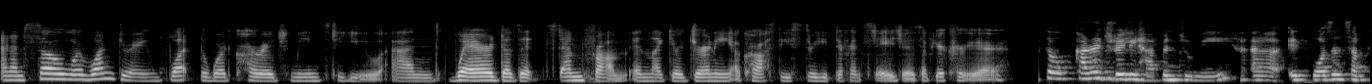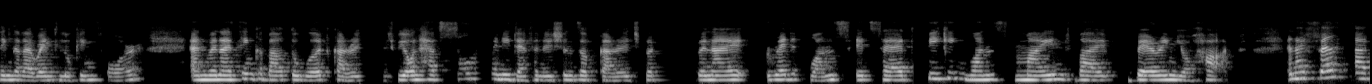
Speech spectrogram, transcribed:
And I'm so we're wondering what the word courage means to you and where does it stem from in like your journey across these three different stages of your career? So, courage really happened to me. Uh, it wasn't something that I went looking for. And when I think about the word courage, we all have so many definitions of courage. But when I read it once, it said speaking one's mind by bearing your heart and i felt that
